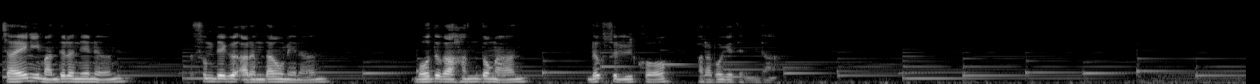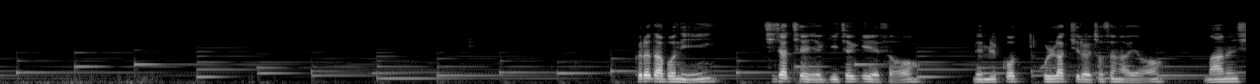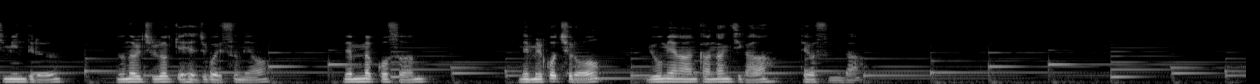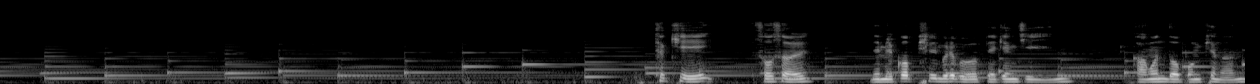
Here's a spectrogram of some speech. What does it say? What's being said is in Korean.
자연이 만들어내는 순백의 아름다움에는 모두가 한동안 넋을 잃고 바라보게 됩니다. 그러다 보니 지자체 여기저기에서 메밀꽃 군락지를 조성하여 많은 시민들의 눈을 즐겁게 해주고 있으며 몇몇 곳은 메밀꽃으로 유명한 관광지가 되었습니다. 특히 소설 메밀꽃 필 무렵의 배경지인 강원도 봉평은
